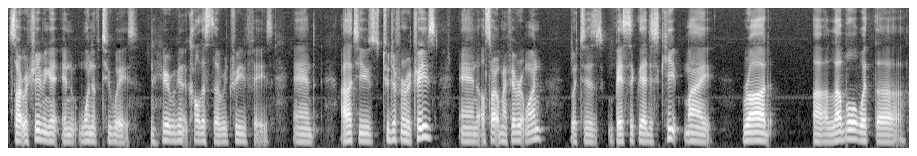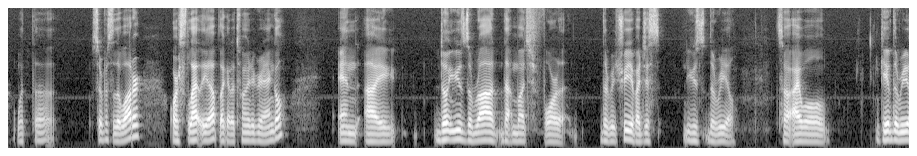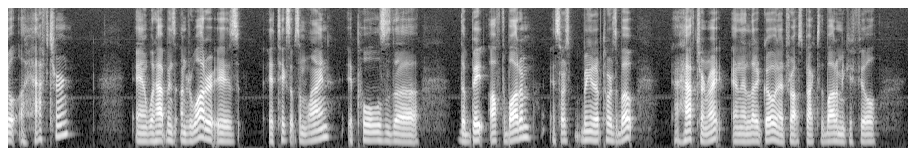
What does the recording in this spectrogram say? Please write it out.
start retrieving it in one of two ways. And here we're going to call this the retrieve phase. And I like to use two different retrieves, and I'll start with my favorite one, which is basically I just keep my rod uh, level with the, with the surface of the water or slightly up like at a 20 degree angle. And I don't use the rod that much for the retrieve, I just use the reel. So I will give the reel a half turn and what happens underwater is it takes up some line, it pulls the, the bait off the bottom, and starts bringing it up towards the boat, a half turn, right? And then let it go and it drops back to the bottom. You can feel,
